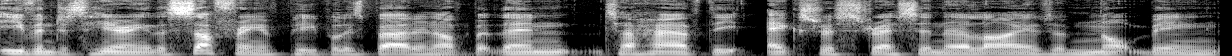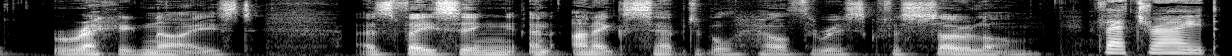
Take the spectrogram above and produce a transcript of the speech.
even just hearing the suffering of people is bad enough, but then to have the extra stress in their lives of not being recognized as facing an unacceptable health risk for so long. That's right.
